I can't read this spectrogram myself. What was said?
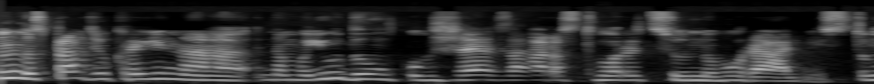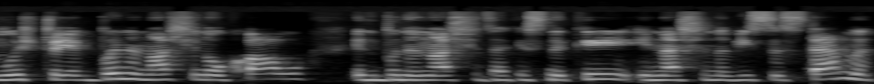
Ну насправді Україна, на мою думку, вже зараз створить цю нову реальність, тому що якби не наші ноу-хау, якби не наші захисники і наші нові системи,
